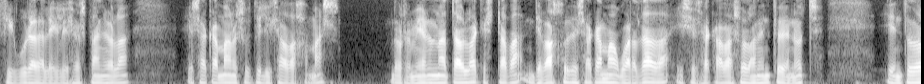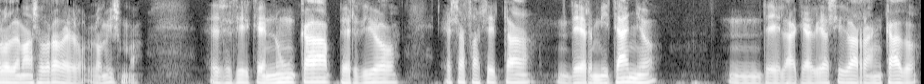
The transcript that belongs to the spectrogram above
figura de la Iglesia española, esa cama no se utilizaba jamás dormía en una tabla que estaba debajo de esa cama guardada y se sacaba solamente de noche. Y en todo lo demás obraba lo mismo. Es decir, que nunca perdió esa faceta de ermitaño mm, de la que había sido arrancado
